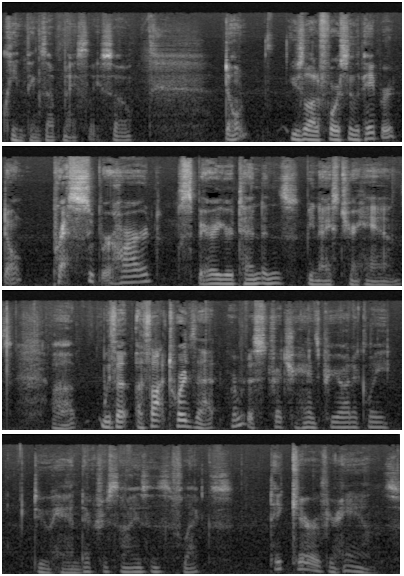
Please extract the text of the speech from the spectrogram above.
clean things up nicely. So, don't use a lot of force in the paper. Don't press super hard. Spare your tendons. Be nice to your hands. Uh, with a, a, thought towards that, remember to stretch your hands periodically. Do hand exercises, flex. Take care of your hands.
